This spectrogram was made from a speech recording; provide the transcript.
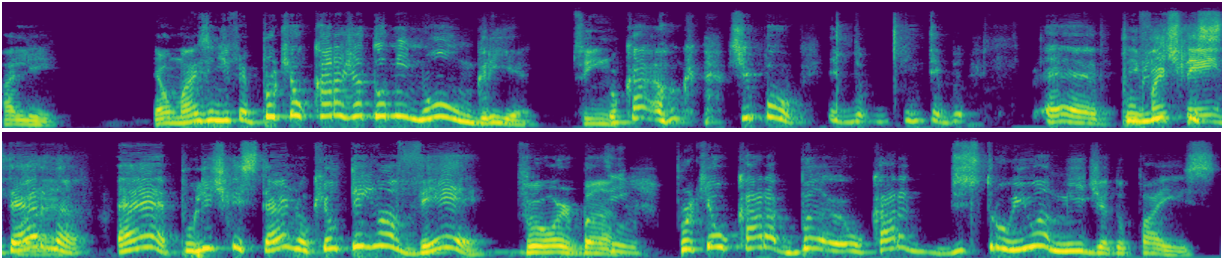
ali. É o mais indiferente. Porque o cara já dominou a Hungria. Sim. O cara, tipo, é, política tempo, externa, né? é, política externa, o que eu tenho a ver pro Orbán? Sim. Porque o cara, o cara destruiu a mídia do país.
